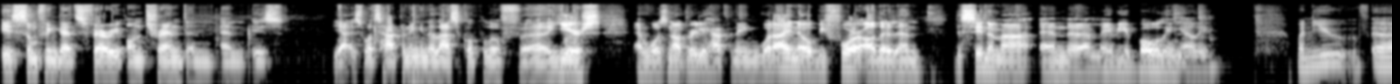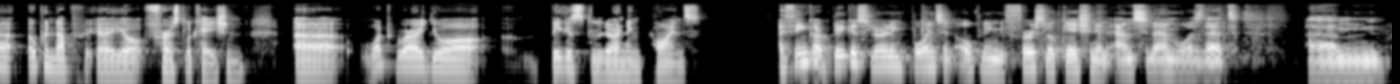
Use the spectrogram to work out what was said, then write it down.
is something that's very on trend and and is yeah is what's happening in the last couple of uh, years and was not really happening what I know before other than the cinema and uh, maybe a bowling alley. When you uh, opened up uh, your first location, uh, what were your biggest learning points? I think our biggest learning points in opening the first location in Amsterdam was that um,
